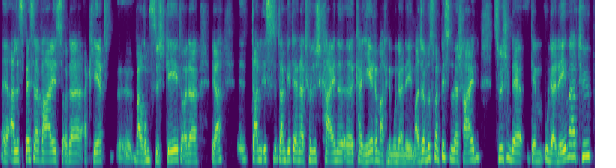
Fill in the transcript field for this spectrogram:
äh, alles besser weiß oder erklärt, äh, warum es nicht geht oder ja, dann ist, dann wird er natürlich keine äh, Karriere machen im Unternehmen. Also da muss man ein bisschen unterscheiden zwischen der, dem Unternehmertyp,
